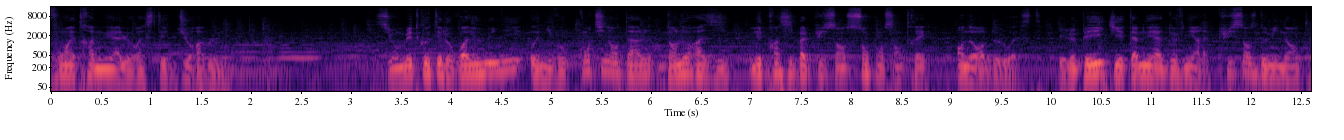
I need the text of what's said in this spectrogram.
vont être amenés à le rester durablement. Si on met de côté le Royaume-Uni, au niveau continental, dans l'Eurasie, les principales puissances sont concentrées en Europe de l'Ouest. Et le pays qui est amené à devenir la puissance dominante,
